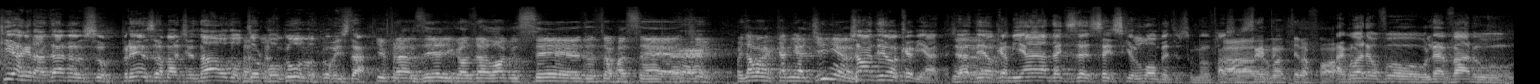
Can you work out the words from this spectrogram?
Que agradável surpresa matinal, doutor Logulo. Como está? Que prazer encontrar logo cedo, doutor Rossetti. É. Foi dar uma caminhadinha? Já dei uma caminhada. Já é. dei uma caminhada, 16 quilômetros, como eu faço ah, sempre. manter a forma. Agora eu vou levar o,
